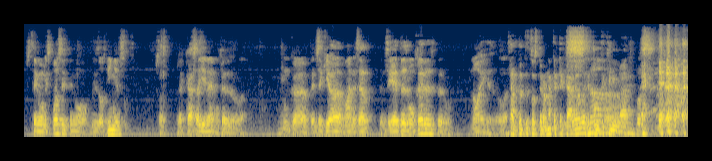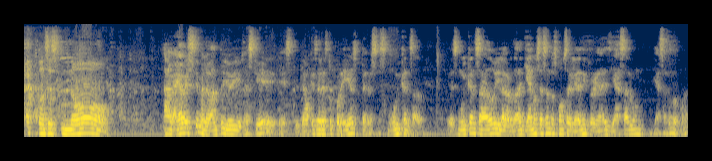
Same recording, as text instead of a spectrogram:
Pues tengo mi esposa y tengo mis dos niñas. O sea, la casa llena de mujeres, de verdad. Nunca pensé que iba a amanecer. Pensé que hay tres mujeres, pero no de verdad. Tanta testosterona que te carga, güey, No, que equilibrar. pues, entonces, no. a- Hay a veces que me levanto y yo digo, ¿sabes qué? Este, tengo que hacer esto por ellas, pero es, es muy cansado. Es muy cansado y la verdad ya no se hacen responsabilidades ni prioridades, ya es algo, ya es algo normal.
